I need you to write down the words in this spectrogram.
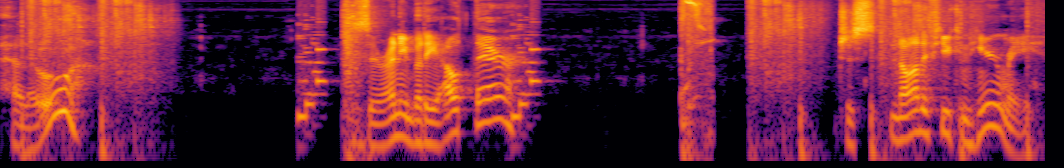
Hello? Is there anybody out there? Just not if you can hear me.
